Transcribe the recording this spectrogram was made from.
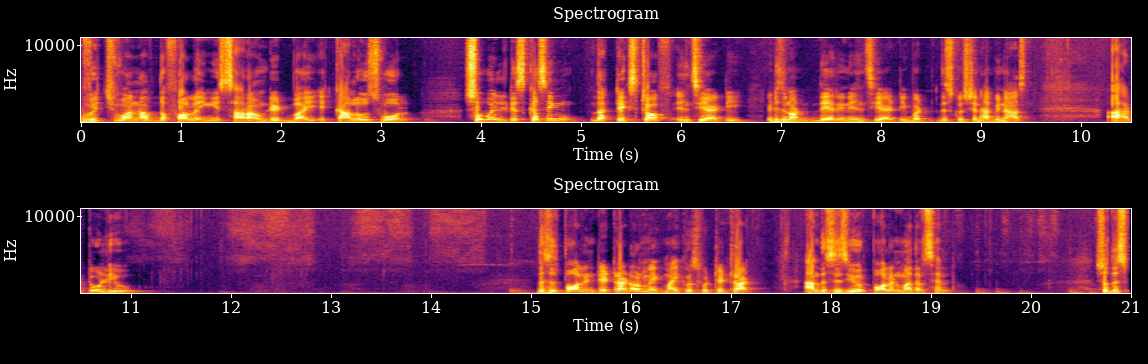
Which one of the following is surrounded by a callose wall? So while discussing the text of NCERT, it is not there in NCERT, but this question have been asked. I have told you this is pollen tetrad or microspore tetrad and this is your pollen mother cell. So this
